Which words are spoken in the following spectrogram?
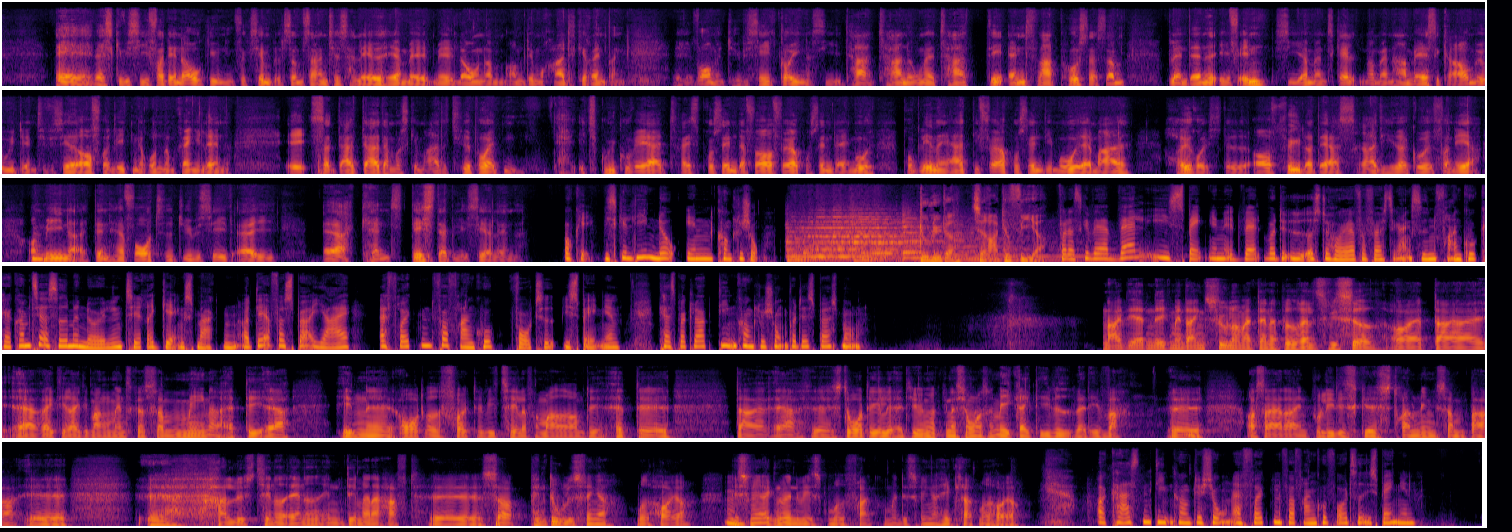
øh, hvad skal vi sige, for den afgivning, for eksempel som Sanchez har lavet her med, med loven om, om demokratisk erindring, hvor man dybest set går ind og siger, tager, tager nogle af, tager det ansvar på sig, som blandt andet FN siger, man skal, når man har masse grave med uidentificerede ofre liggende rundt omkring i landet. Øh, så der, der er der måske meget, der tyder på, at den, et skud kunne være, at 60 procent er for, og 40 procent er imod. Problemet er, at de 40 procent imod er meget højrystede og føler deres rettigheder gået for nær, og mm. mener, at den her fortid dybest set er, i, er kan destabilisere landet. Okay, vi skal lige nå en konklusion. Du lytter til Radio 4. For der skal være valg i Spanien, et valg, hvor det yderste højre for første gang siden Franco kan komme til at sidde med nøglen til regeringsmagten. Og derfor spørger jeg, er frygten for Franco fortid i Spanien? Kasper Klok, din konklusion på det spørgsmål? Nej, det er den ikke, men der er ingen tvivl om, at den er blevet relativiseret, og at der er rigtig, rigtig mange mennesker, som mener, at det er en øh, overdrevet frygt, at vi taler for meget om det, at øh, der er øh, store dele af de yngre generationer, som ikke rigtig ved, hvad det var, Øh, og så er der en politisk øh, strømning, som bare øh, øh, har lyst til noget andet end det, man har haft. Øh, så pendulet svinger mod højre. Mm. Det svinger ikke nødvendigvis mod Franco, men det svinger helt klart mod højre. Og Carsten, din konklusion er frygten for Franco fortid i Spanien?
